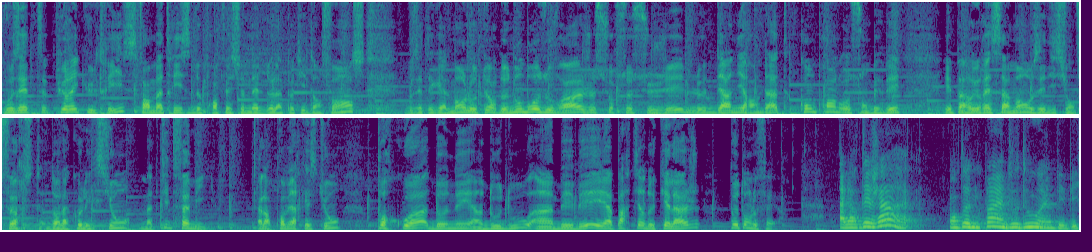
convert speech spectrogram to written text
Vous êtes puricultrice, formatrice de professionnels de la petite enfance. Vous êtes également l'auteur de nombreux ouvrages sur ce sujet. Le dernier en date, Comprendre son bébé, est paru récemment aux éditions First dans la collection Ma petite famille. Alors première question, pourquoi donner un doudou à un bébé et à partir de quel âge peut-on le faire? Alors déjà, on ne donne pas un doudou à un bébé.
